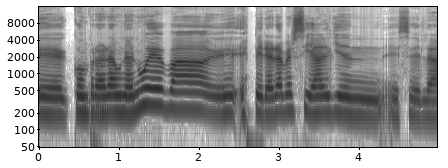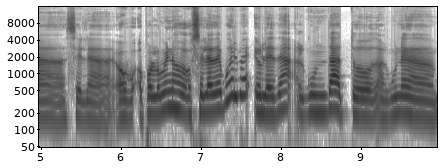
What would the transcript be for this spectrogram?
eh, comprará una nueva, eh, esperará a ver si alguien eh, se la, se la o, por lo menos o se la devuelve o le da algún dato, alguna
